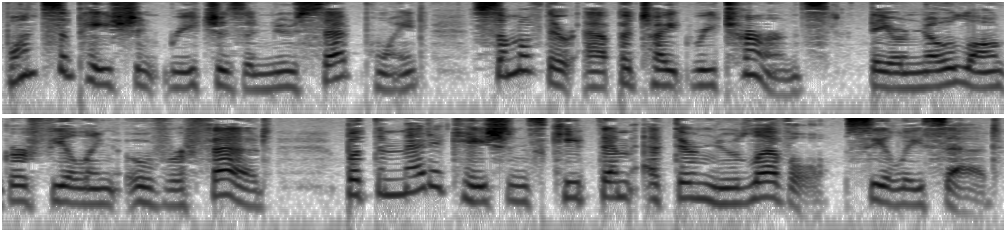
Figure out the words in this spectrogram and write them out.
Once a patient reaches a new set point, some of their appetite returns. They are no longer feeling overfed, but the medications keep them at their new level, Seeley said.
